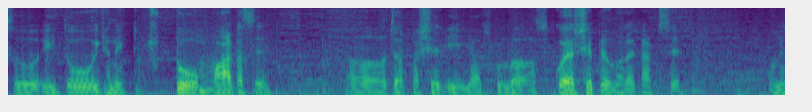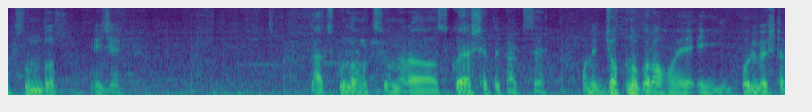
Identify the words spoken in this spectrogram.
সো এই তো এখানে একটা ছোট্ট মাঠ আছে। চারপাশের এই গাছগুলো স্কোয়ার শেপে ওনারা কাটছে। অনেক সুন্দর। এই যে গাছগুলো হচ্ছে ওনারা স্কোয়ার শেপে কাটছে। অনেক যত্ন করা হয় এই পরিবেশটা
